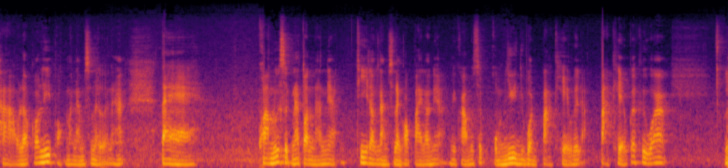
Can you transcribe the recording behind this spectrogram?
ข่าวแล้วก็รีบออกมานำเสนอนะฮะ แต่ ความรู้สึกนะตอนนั้นเนี่ยที่เรานำเสนอออกไปแล้วเนี่ยมีความรู้สึกผมยืนอยู่บนปากเหวเลยล่ะปากเหวก็คือว่าห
